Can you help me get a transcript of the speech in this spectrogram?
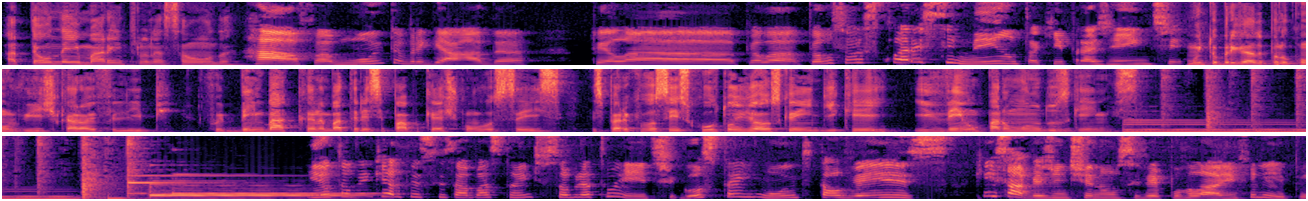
Até o Neymar entrou nessa onda. Rafa, muito obrigada pela, pela, pelo seu esclarecimento aqui pra gente. Muito obrigado pelo convite, Carol e Felipe. Foi bem bacana bater esse papo cast com vocês. Espero que vocês curtam os jogos que eu indiquei e venham para o mundo dos games. E eu também quero pesquisar bastante sobre a Twitch. Gostei muito, talvez. Quem sabe a gente não se vê por lá, hein, Felipe?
